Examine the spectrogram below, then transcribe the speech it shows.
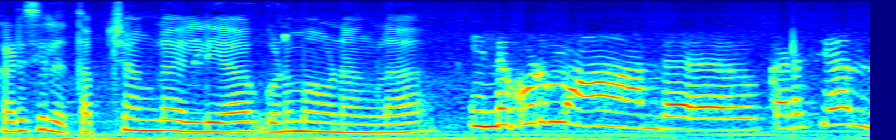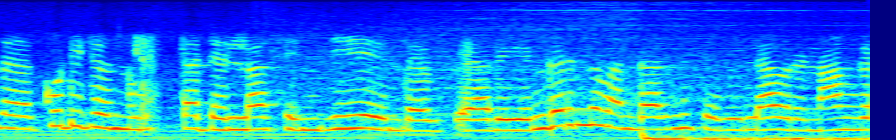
கடைசியில தப்பிச்சாங்களா இல்லையா? குணமாவனாங்களா? இந்த குடும்பம் அந்த கடைசியா அந்த கூட்டிட்டு வந்த உஸ்தாட் எல்லாம் செஞ்சு இந்த யாரு எங்க இருந்து வந்தாருன்னு தெரியல. அவரு நாங்க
